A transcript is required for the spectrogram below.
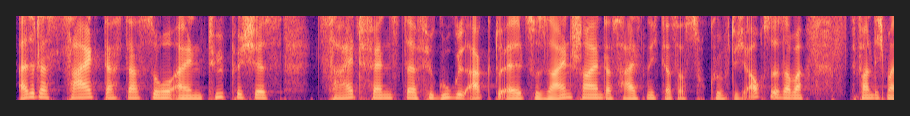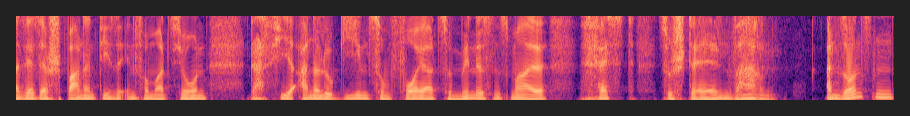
Also das zeigt, dass das so ein typisches Zeitfenster für Google aktuell zu sein scheint. Das heißt nicht, dass das zukünftig auch so ist, aber fand ich mal sehr, sehr spannend, diese Information, dass hier Analogien zum Vorjahr zumindest mal festzustellen waren. Ansonsten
